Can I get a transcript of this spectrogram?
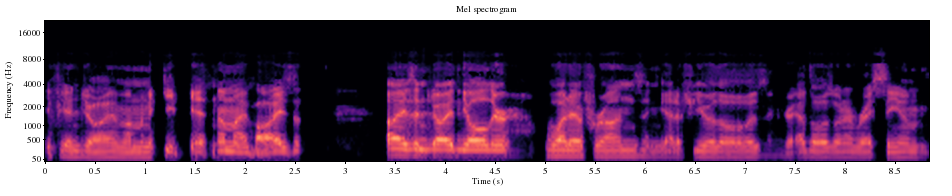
If you enjoy them, I'm gonna keep getting them. I've always always enjoyed the older What If runs and get a few of those and grab those whenever I see them.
